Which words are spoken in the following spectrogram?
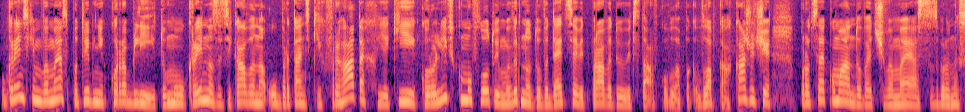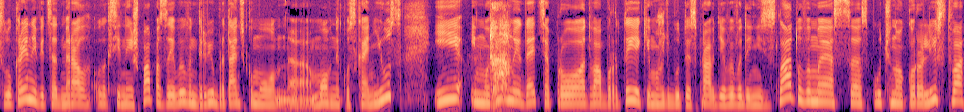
українським ВМС потрібні кораблі. Тому Україна зацікавлена у британських фрегатах, які королівському флоту ймовірно доведеться відправити у відставку. В лапках кажучи про це командувач ВМС збройних сил України, віце-адмірал Олексій Нейшпапа заявив в інтерв'ю британському е, мовнику Sky News. і ймовірно йдеться про два борти, які можуть бути справді виведені зі складу ВМС Сполученого Королівства,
